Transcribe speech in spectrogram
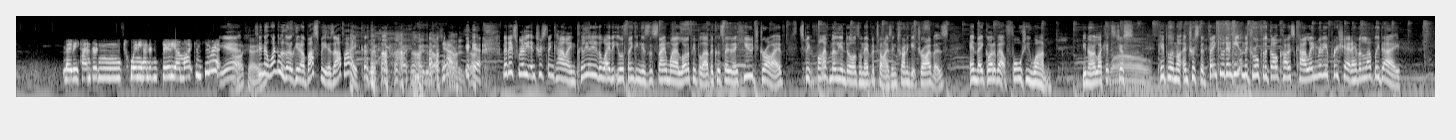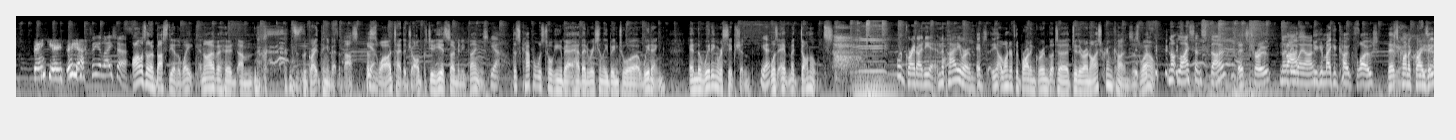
maybe 120, 130, I might consider it. Yeah. Okay. See, no wonder we've got to get our bus fares up, hey? Pay the bus Yeah. drivers. Yeah. No, that's really interesting, Carlene. Clearly, the way that you're thinking is the same way a lot of people are because they did a huge drive, spent $5 million on advertising trying to get drivers, and they got about 41. You know, like it's Wow. just people are not interested. Thank you. We're going to get you in the draw for the Gold Coast, Carlene. Really appreciate it. Have a lovely day. Thank you. See ya. See you later. I was on a bus the other week, and I overheard. Um, this is the great thing about the bus. This Yeah. is why I'd take the job because you hear so many things. Yeah. This couple was talking about how they'd recently been to a wedding, and the wedding reception Yeah. was at McDonald's. What a great idea in the party room. Abs- yeah, I wonder if the bride and groom got to do their own ice cream cones as well. Not licensed, though. That's true. No but BYO. You can make a Coke float. That's kind of crazy.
